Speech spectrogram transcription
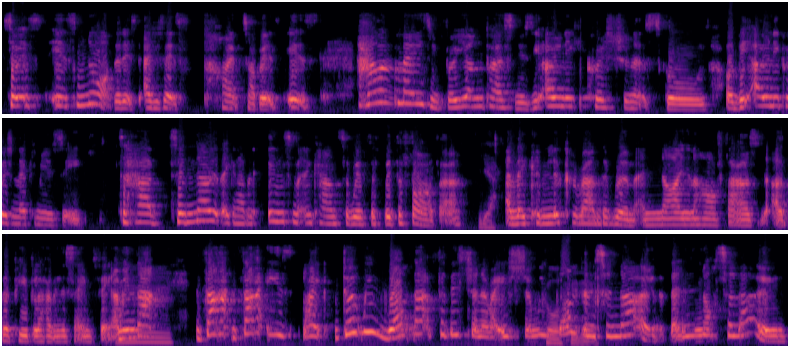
So it's it's not that it's, as you say, it's hyped up. It's, it's how amazing for a young person who's the only Christian at school or the only Christian in their community to have to know that they can have an intimate encounter with the, with the Father, Yeah. and they can look around the room and nine and a half thousand other people are having the same thing. I mean that Mm. that that is like, don't we want that for this generation? We want we them to know that they're not alone.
